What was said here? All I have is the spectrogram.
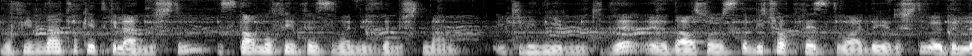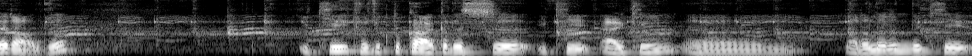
Bu filmden çok etkilenmiştim. İstanbul Film Festivali'ni izlemiştim ben 2022'de. Ee, daha sonrasında birçok festivalde yarıştı ve ödüller aldı. İki çocukluk arkadaşı, iki erkeğin e, aralarındaki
